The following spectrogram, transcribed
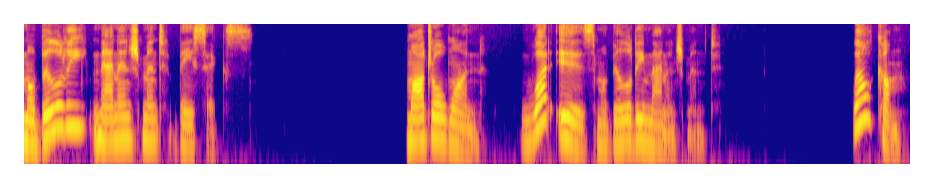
Mobility Management Basics. Module 1 What is Mobility Management? Welcome.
